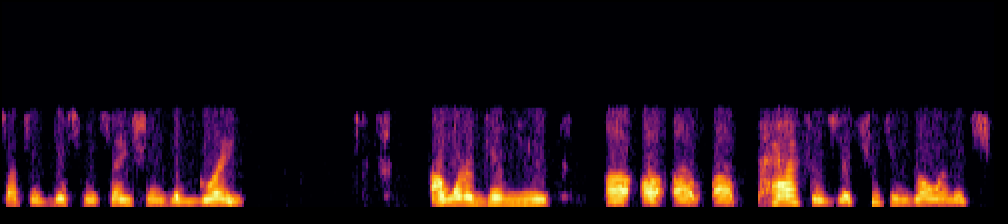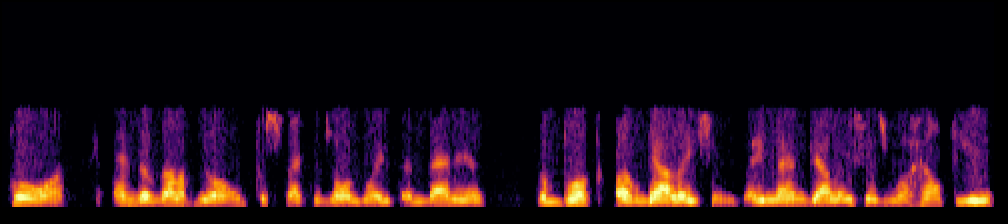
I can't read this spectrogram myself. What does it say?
such as dispensations of grace, I want to give you a, a, a, a passage that you can go and explore and develop your own perspectives on grace, and that is the book of Galatians. Amen. Galatians will help you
